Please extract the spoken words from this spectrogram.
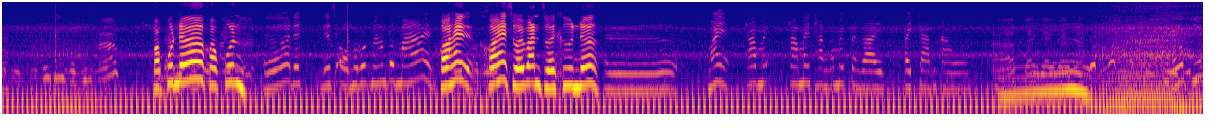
า โชคดีขอบคุณครับ ขอบคุณเด้อขอบคุณ เออเดี๋ยวเดี๋ยวจะออกมารดน้ำต้นไม้ขอให้ขอให้สวยวันสวยคืนเด้อ เออไม่ถ้าไม่ถ้าไม่ทันก็ไม่เป็นไรไปกันเอาครับได้ได้ได้ได้เออกิน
